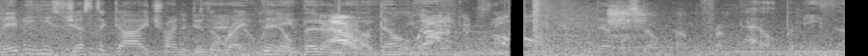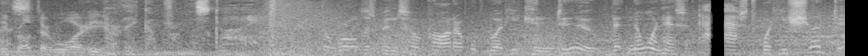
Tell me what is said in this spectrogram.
Maybe he's just a guy trying to do the right We thing. know better now, don't we? Hell beneath us. They brought their warrior. No, they come from the sky. The world has been so caught up with what he can do that no one has asked what he should do.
